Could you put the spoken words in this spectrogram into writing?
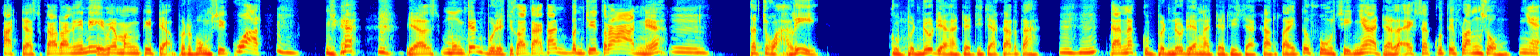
ada sekarang ini memang tidak berfungsi kuat ya ya mungkin boleh dikatakan pencitraan ya Hmm. kecuali gubernur yang ada di Jakarta Mhm. karena gubernur yang ada di Jakarta itu fungsinya adalah eksekutif langsung Ya.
